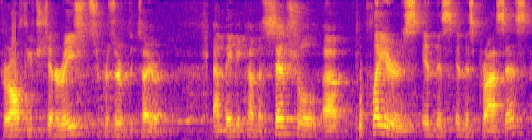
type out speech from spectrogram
for all future generations to preserve the Torah. And they become essential uh, players in this, in this process.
